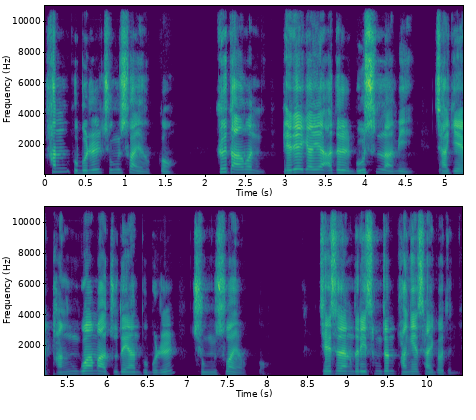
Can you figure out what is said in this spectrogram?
한 부분을 중수하였고 그 다음은 베레가의 아들 무슬람이 자기의 방과 마주대한 부분을 중수하였고 제사장들이 성전 방에 살거든요.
